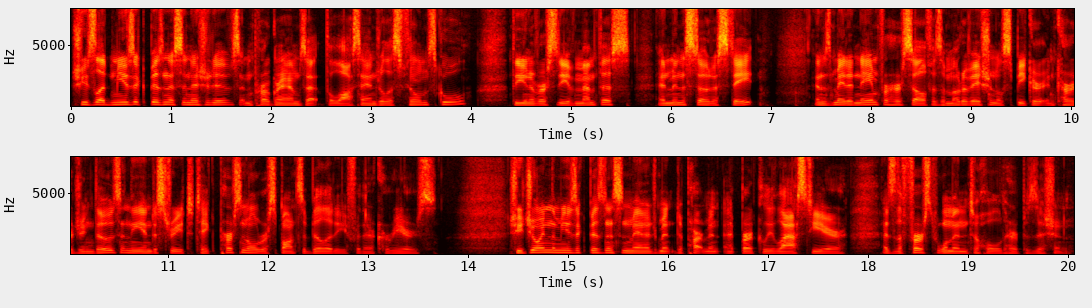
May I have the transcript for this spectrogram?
She's led music business initiatives and programs at the Los Angeles Film School, the University of Memphis, and Minnesota State, and has made a name for herself as a motivational speaker encouraging those in the industry to take personal responsibility for their careers. She joined the Music Business and Management Department at Berklee last year as the first woman to hold her position.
